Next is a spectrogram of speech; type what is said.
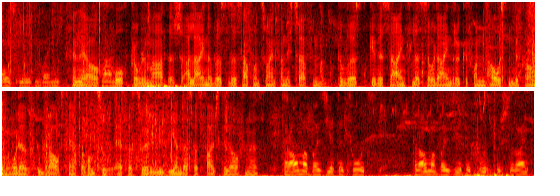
rauslösen, weil nicht finde ich jeder auch kann. hochproblematisch. Alleine wirst du das ab und zu einfach nicht schaffen. Du wirst gewisse Einflüsse oder Eindrücke von außen bekommen oder du brauchst sie einfach, um zu, etwas zu realisieren, dass was falsch gelaufen ist. Traumabasierter Tod. Traumabasierter Tod beschreibt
